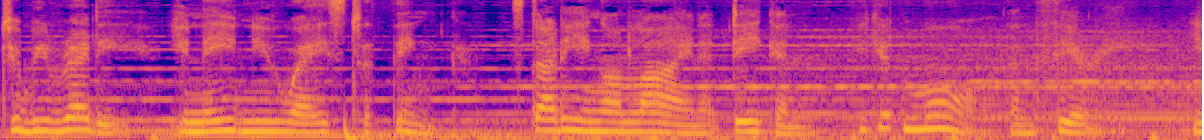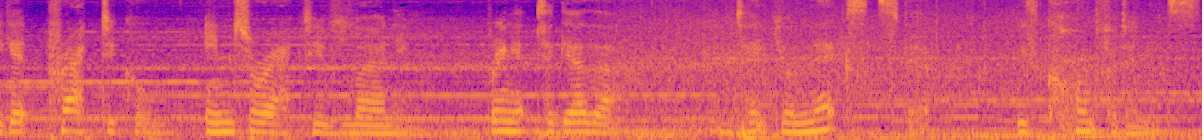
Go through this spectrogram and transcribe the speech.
To be ready, you need new ways to think. Studying online at Deakin, you get more than theory. You get practical, interactive learning. Bring it together and take your next step with confidence.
